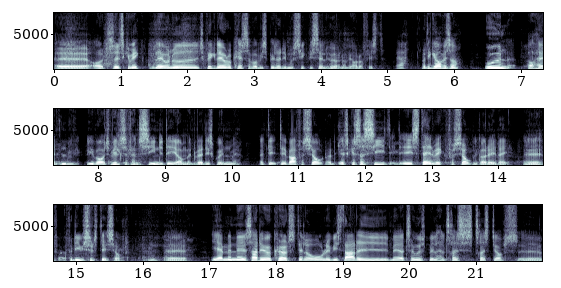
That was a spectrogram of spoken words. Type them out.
Øh, og så skal vi ikke lave noget, skal vi ikke lave et orkester, hvor vi spiller det musik, vi selv hører, når vi holder fest. Ja. Og det gjorde vi så. Uden at have den, i vores vildeste fantasi en idé om, at hvad det skulle ende med. At det, det var for sjovt. Og jeg skal så sige, det er stadigvæk for sjovt, vi gør det i dag. Øh, fordi vi synes, det er sjovt. Mm. Øh, jamen, øh, så har det jo kørt stille og roligt. Vi startede med at tage ud og spille 50-60 jobs øh,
